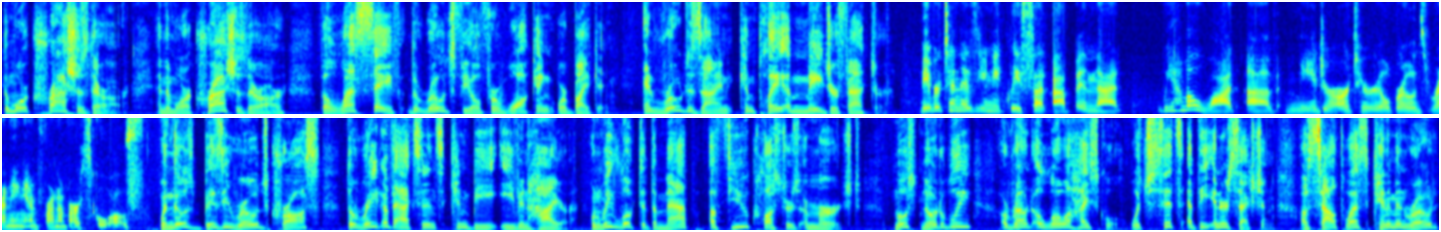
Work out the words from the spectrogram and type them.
the more crashes there are. And the more crashes there are, the less safe the roads feel for walking or biking. And road design can play a major factor. Beaverton is uniquely set up in that we have a lot of major arterial roads running in front of our schools. When those busy roads cross, the rate of accidents can be even higher. When we looked at the map, a few clusters emerged. Most notably, around Aloha High School, which sits at the intersection of Southwest Kinnaman Road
